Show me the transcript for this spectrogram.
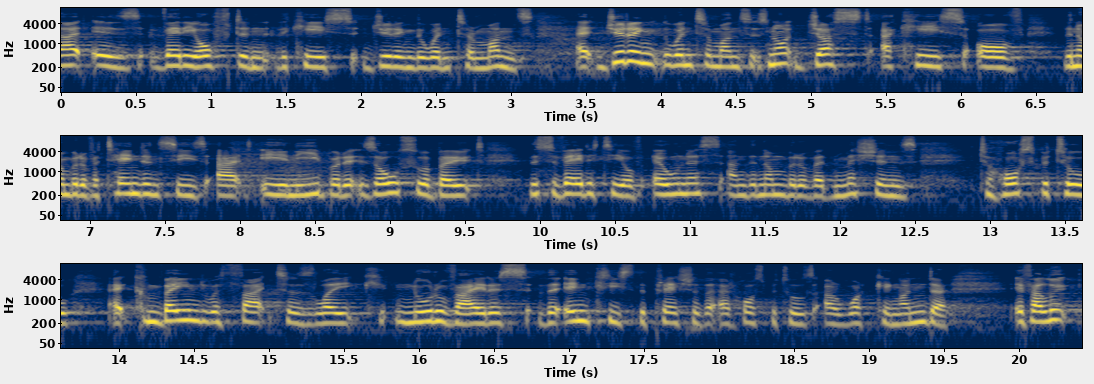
That is very often the case during the winter months. Uh, during the winter months, it's not just a case of the number of attendances at A&E, but it is also about the severity of illness and the number of admissions to hospital, uh, combined with factors like norovirus that increase the pressure that our hospitals are working under. If I look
